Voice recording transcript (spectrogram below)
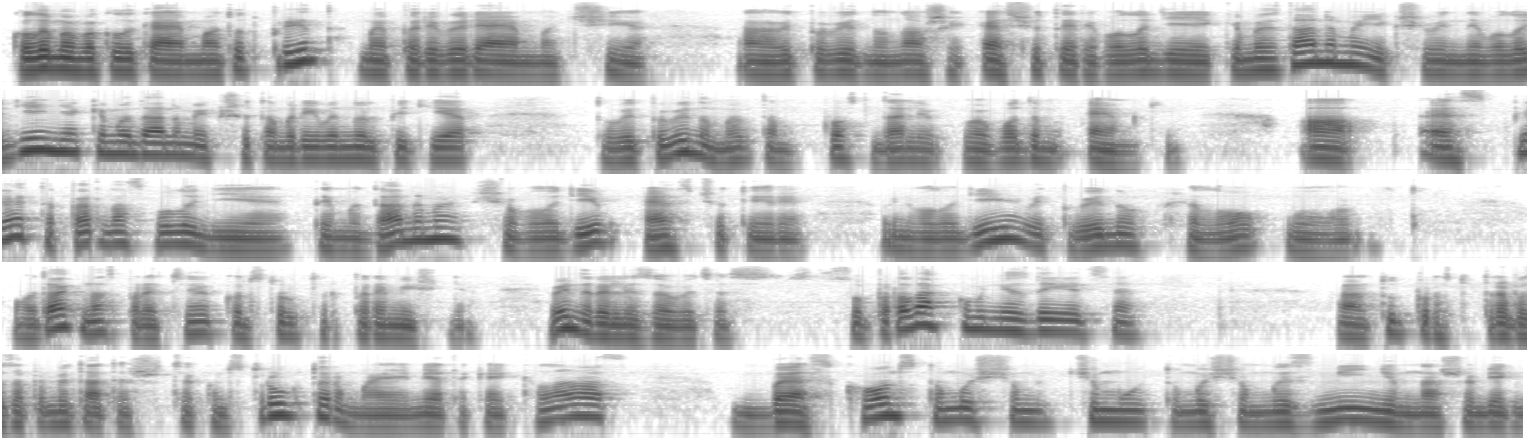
Коли ми викликаємо метод print, ми перевіряємо, чи відповідно наш S4 володіє якимись даними. Якщо він не володіє ніякими даними, якщо там рівень 0 PTR, то відповідно ми там просто далі виводимо empty. А S5 тепер нас володіє тими даними, що володів S4. Він володіє відповідно Hello World. Отак у нас працює конструктор переміщення. Він реалізовується суперлегко, мені здається. Тут просто треба запам'ятати, що це конструктор, має ім'я такий клас, без const, тому що, чому? Тому що ми змінюємо наш об'єкт,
